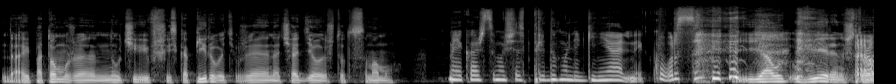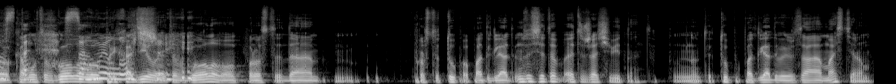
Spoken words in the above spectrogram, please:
Да, и потом уже научившись копировать, уже начать делать что-то самому. Мне кажется, мы сейчас придумали гениальный курс. Я уверен, что кому-то в голову приходило лучший. это в голову. Просто, да, просто тупо подглядывать. Ну, то есть это, это же очевидно. Ты, ну, ты тупо подглядываешь за мастером,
